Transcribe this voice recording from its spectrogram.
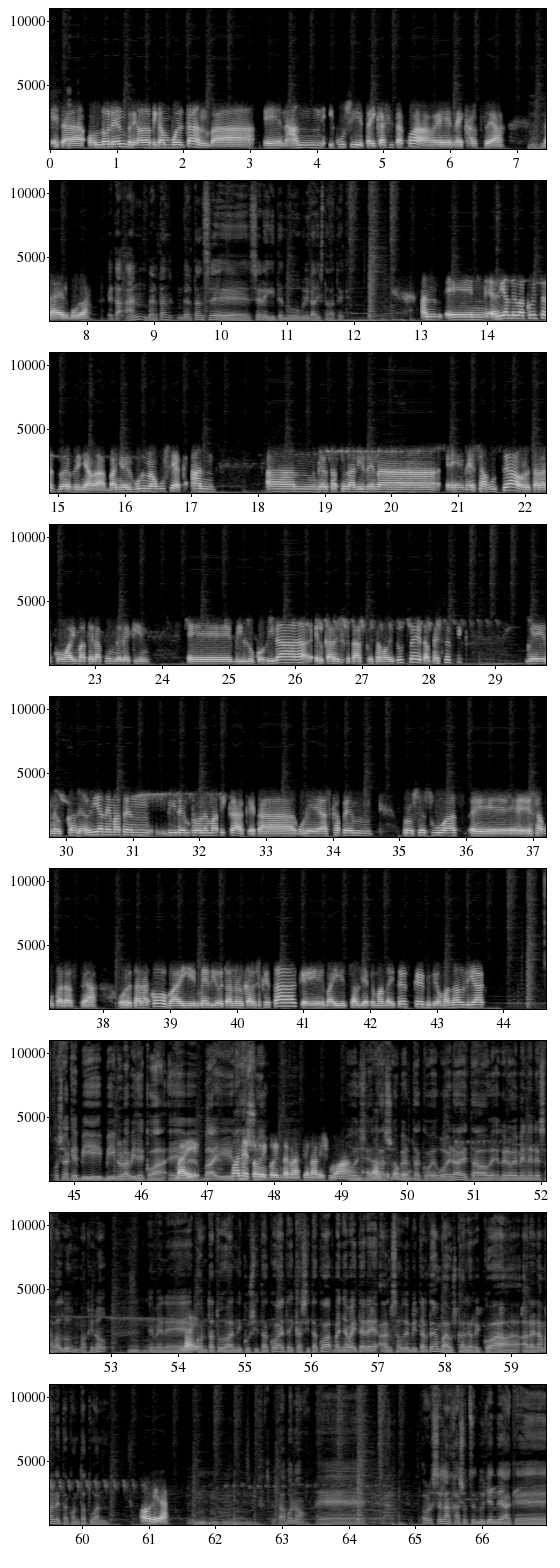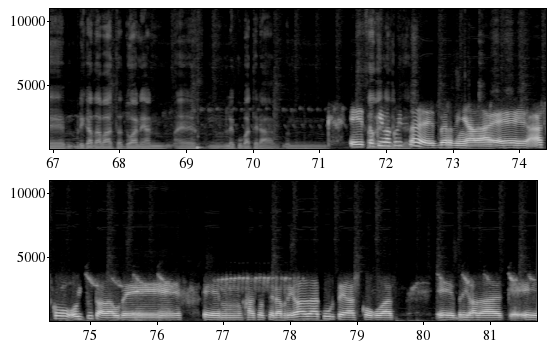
Eta ondoren, brigadatikan bueltan, ba, en, han ikusi eta ikasitakoa en, ekartzea da helburua. Eta han, bertan, bertan ze, zer egiten du brigadista batek? Han, en, herrialde bakoitza ez berdina da, baina helburu nagusiak han han gertatzen ari dena en, ezagutzea, horretarako hainbat erakunderekin e, bilduko dira, elkarrizketa asko izango dituzte, eta bestetik en, Euskal Herrian ematen diren problematikak eta gure askapen prozesuaz e, ezagutaraztea. Horretarako, bai medioetan elkarrizketak, e, bai itzaldiak eman daitezke, bideomanaldiak, Osea, que bi, bi norabidekoa. Eh, bai, bai Juan Etorriko internazionalismoa. Oixe, jaso bertako egoera, eta gero hemen ere zabaldu, imagino. Mhm. Hemen eh, bai. kontatuan ikusitakoa eta ikasitakoa, baina baita ere han zauden bitartean, ba, Euskal Herrikoa ara eraman eta kontatuan. Hori da. Mhm. Eta, bueno, eh, Hor, zelan jasotzen du jendeak e, brigada bat doanean e, leku batera? E, toki bakoitza ez berdina da, e, asko ohituta daude en, jasotzera brigadak, urte asko goaz e, brigadak e,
